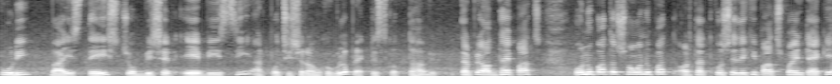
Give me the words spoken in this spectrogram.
কুড়ি, বাইশ, তেইশ, চব্বিশের এ বি সি আর পঁচিশের অঙ্কগুলো প্র্যাকটিস করতে হবে। তারপরে অধ্যায় পাঁচ, অনুপাত ও সমানুপাত, অর্থাৎ কোষে দেখি পাঁচ পয়েন্ট একে,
